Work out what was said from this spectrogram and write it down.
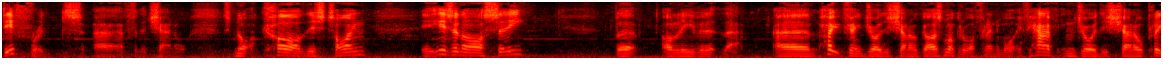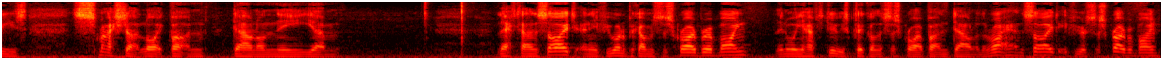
different uh, for the channel. It's not a car this time. It is an RC, but I'll leave it at that. Um, hope you enjoyed this channel, guys. I'm not going to offer anymore. If you have enjoyed this channel, please smash that like button down on the um, left hand side. And if you want to become a subscriber of mine, then all you have to do is click on the subscribe button down on the right hand side. If you're a subscriber of mine,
